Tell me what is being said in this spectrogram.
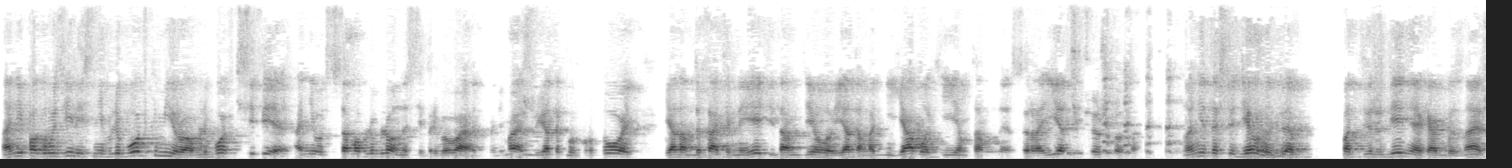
Они погрузились не в любовь к миру, а в любовь к себе. Они вот в самовлюбленности пребывают, понимаешь, что я такой крутой, я там дыхательные эти там делаю, я там одни яблоки ем, там э, сыроед, еще что-то. Но они это все делают для подтверждения, как бы, знаешь,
